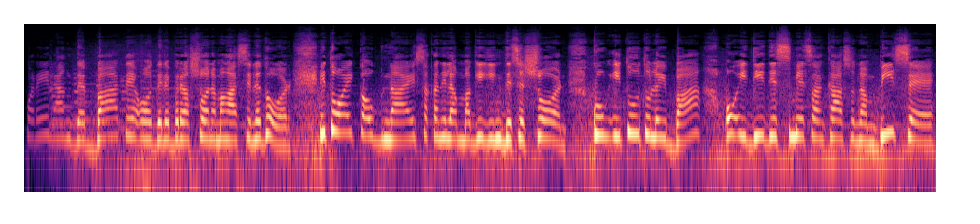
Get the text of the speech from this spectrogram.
Pa rin ang debate o deliberasyon ng mga senador. Ito ay kaugnay sa kanilang magiging desisyon kung itutuloy ba o i-dismiss ang kaso ng bise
